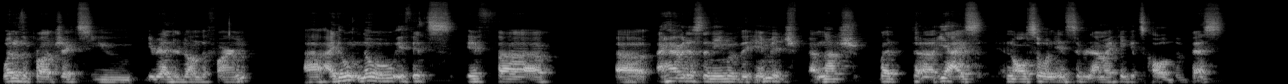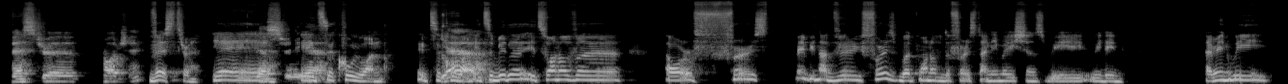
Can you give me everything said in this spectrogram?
one of the projects you you rendered on the farm uh, i don't know if it's if uh, uh, i have it as the name of the image i'm not sure but uh, yeah it's, and also on instagram i think it's called the vest Vestre project Vestre. Yeah, yeah, yeah. Vestre, It's a cool one. It's a cool one. It's a bit, uh, it's one of uh, our first, maybe not very first, but one of the first animations we, we did. I mean, we,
